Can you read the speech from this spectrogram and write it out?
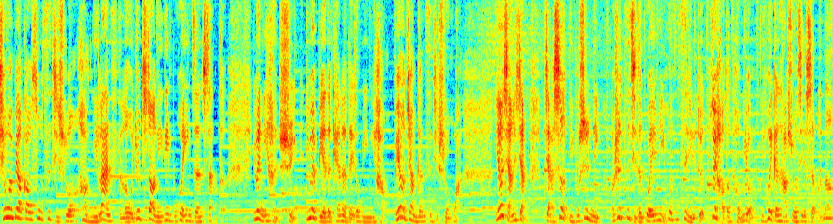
千万不要告诉自己说：“哈，你烂死了，我就知道你一定不会应征上的，因为你很逊，因为别的 candidate 都比你好。”不要这样跟自己说话。你要想一想，假设你不是你，而是自己的闺蜜或是自己的最好的朋友，你会跟他说些什么呢？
